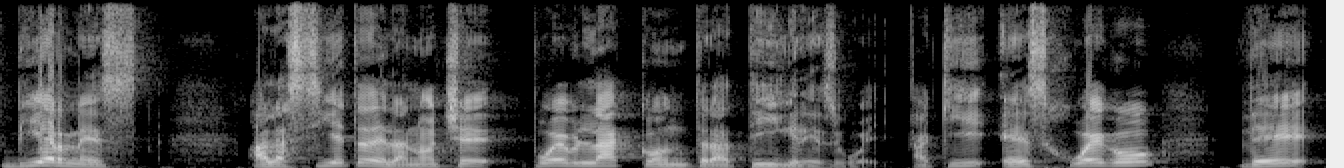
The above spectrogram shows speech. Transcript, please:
viernes a las 7 de la noche Puebla contra Tigres, güey. Aquí es juego de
